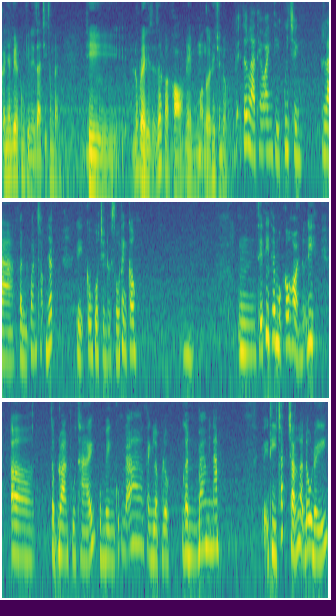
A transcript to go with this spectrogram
các nhân viên không tìm thấy giá trị trong đấy thì lúc đấy thì sẽ rất là khó để mọi người thể chuyển đổi. Vậy tức là theo anh thì quy trình là phần quan trọng nhất để công cuộc chuyển đổi số thành công. Ừ. thế thì thêm một câu hỏi nữa đi. À, tập đoàn Phú Thái của mình cũng đã thành lập được gần 30 năm. Vậy thì chắc chắn là đâu đấy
